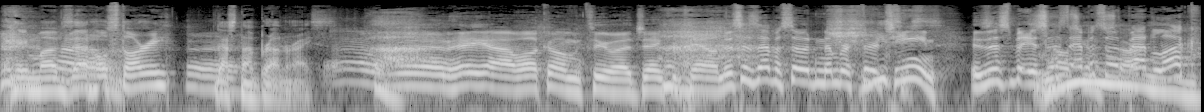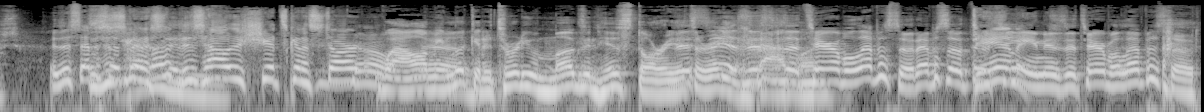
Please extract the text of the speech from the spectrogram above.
Hey Mugs, that whole story? That's not brown rice. Man, hey, uh, welcome to uh, Janky Town. This is episode number thirteen. Jesus. Is this is this episode bad start? luck? Is this This episode is gonna. This is how this shit's gonna start. Oh, well, I mean, look at it. It's already Mugs in his story. This It's already is a this bad is a one. terrible episode. Episode Damn it. thirteen is a terrible episode.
